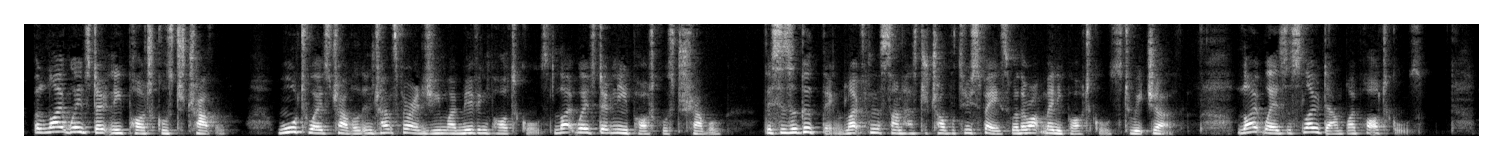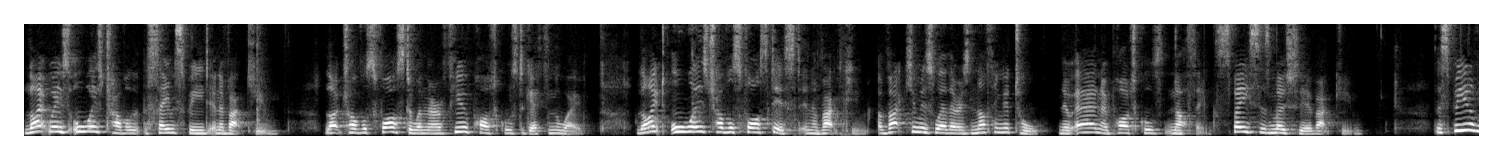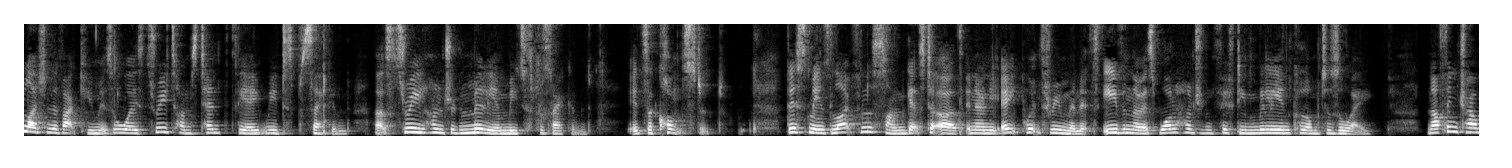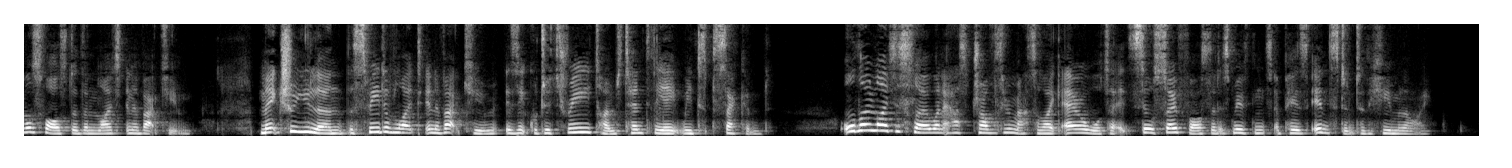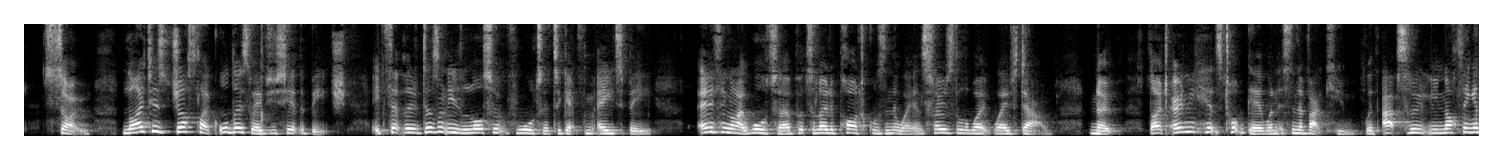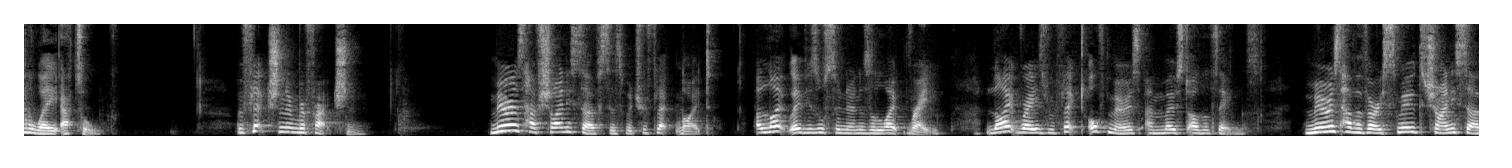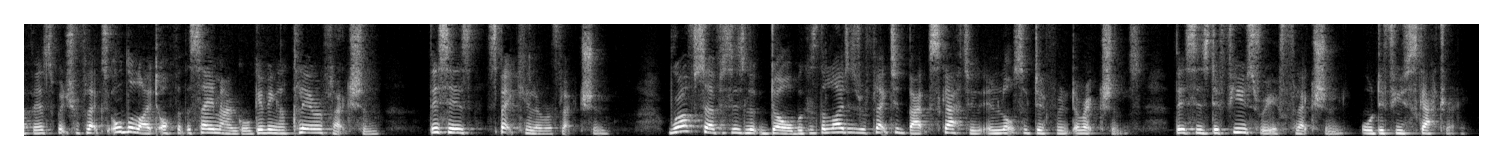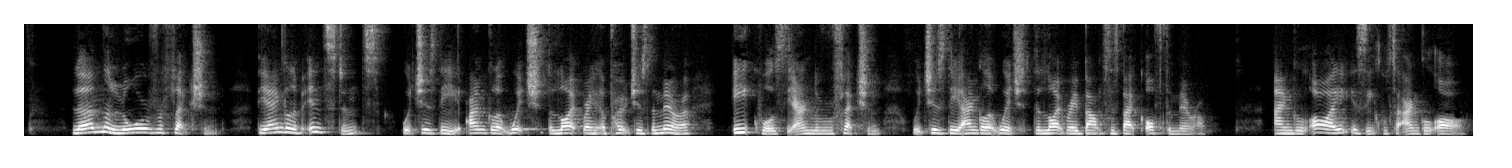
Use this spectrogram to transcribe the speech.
But light waves don't need particles to travel. Water waves travel and transfer energy by moving particles. Light waves don't need particles to travel. This is a good thing. Light from the sun has to travel through space where there aren't many particles to reach Earth. Light waves are slowed down by particles. Light waves always travel at the same speed in a vacuum. Light travels faster when there are fewer particles to get in the way. Light always travels fastest in a vacuum. A vacuum is where there is nothing at all. No air, no particles, nothing. Space is mostly a vacuum. The speed of light in a vacuum is always 3 times 10 to the 8 meters per second. That's 300 million meters per second. It's a constant. This means light from the sun gets to Earth in only 8.3 minutes, even though it's 150 million kilometers away. Nothing travels faster than light in a vacuum. Make sure you learn that the speed of light in a vacuum is equal to 3 times 10 to the 8 meters per second. Although light is slow when it has to travel through matter like air or water, it's still so fast that its movement appears instant to the human eye. So, light is just like all those waves you see at the beach, except that it doesn't need a lot of water to get from A to B, Anything like water puts a load of particles in the way and slows the light waves down. Note, light only hits top gear when it's in a vacuum, with absolutely nothing in the way at all. Reflection and refraction. Mirrors have shiny surfaces which reflect light. A light wave is also known as a light ray. Light rays reflect off mirrors and most other things. Mirrors have a very smooth, shiny surface which reflects all the light off at the same angle, giving a clear reflection. This is specular reflection. Rough surfaces look dull because the light is reflected back scattered in lots of different directions. This is diffuse reflection or diffuse scattering. Learn the law of reflection. The angle of incidence, which is the angle at which the light ray approaches the mirror, equals the angle of reflection, which is the angle at which the light ray bounces back off the mirror. Angle I is equal to angle R.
